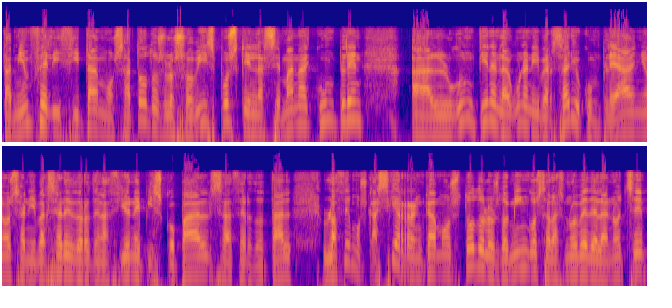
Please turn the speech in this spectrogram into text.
también felicitamos a todos los obispos que en la semana cumplen algún, tienen algún aniversario, cumpleaños, aniversario de ordenación episcopal, sacerdotal, lo hacemos, así arrancamos todos los domingos a las 9 de la noche,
